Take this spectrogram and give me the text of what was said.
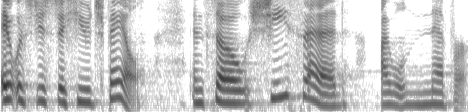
It was just a huge fail. And so she said, I will never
